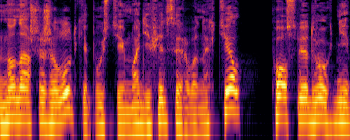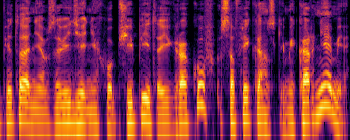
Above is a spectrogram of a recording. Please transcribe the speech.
Но наши желудки, пусть и модифицированных тел, после двух дней питания в заведениях общепита игроков с африканскими корнями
